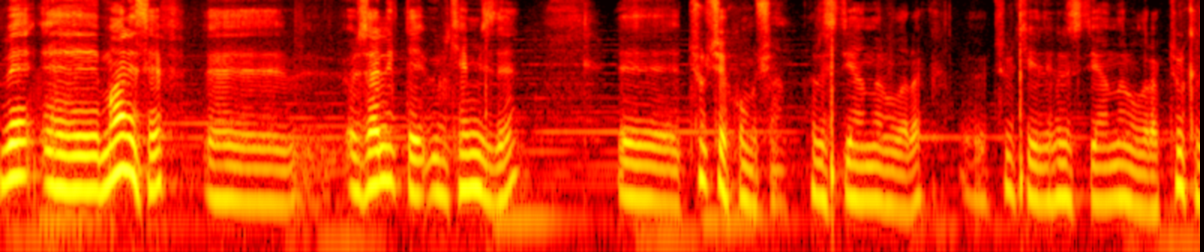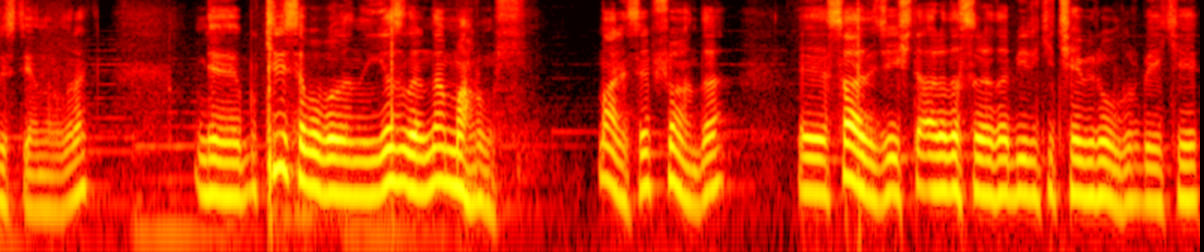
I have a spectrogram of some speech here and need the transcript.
Ve e, maalesef e, özellikle ülkemizde e, Türkçe konuşan Hristiyanlar olarak, e, Türkiye'li Hristiyanlar olarak, Türk Hristiyanlar olarak e, bu kilise babalarının yazılarından mahrumuz. Maalesef şu anda e, sadece işte arada sırada bir iki çeviri olur. Belki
